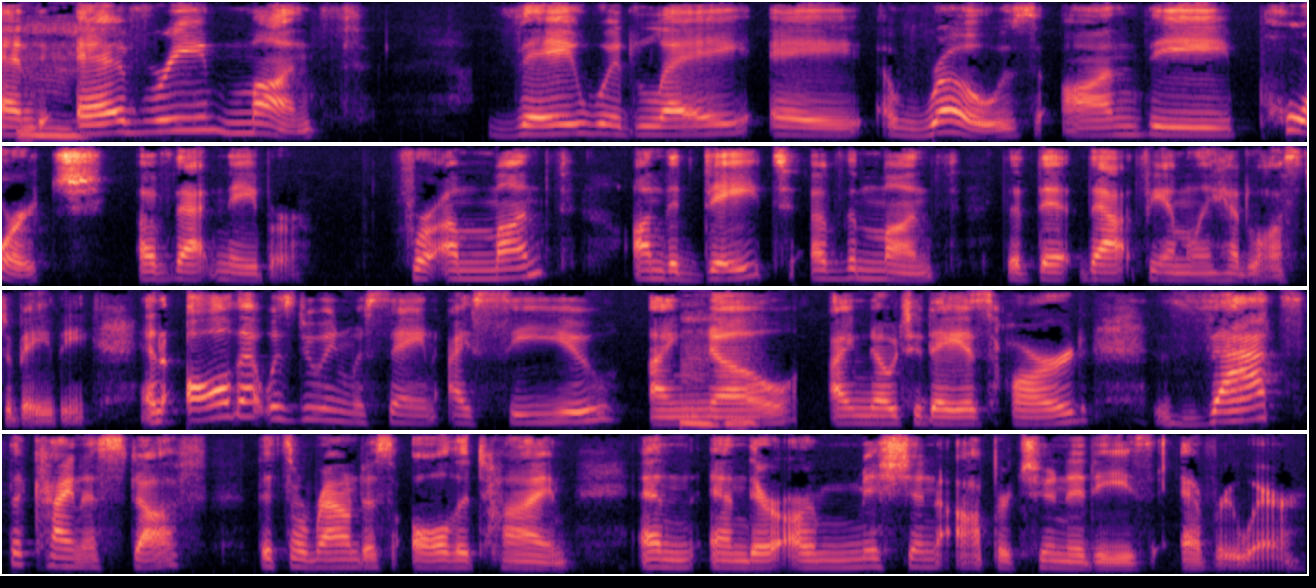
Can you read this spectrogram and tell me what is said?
And Mhm. every month, they would lay a, a rose on the porch of that neighbor for a month on the date of the month that that, that family had lost a baby. And all that was doing was saying, I see you. I Mhm. know. I know today is hard. That's the kind of stuff that's around us all the time. And, and there are mission opportunities everywhere.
